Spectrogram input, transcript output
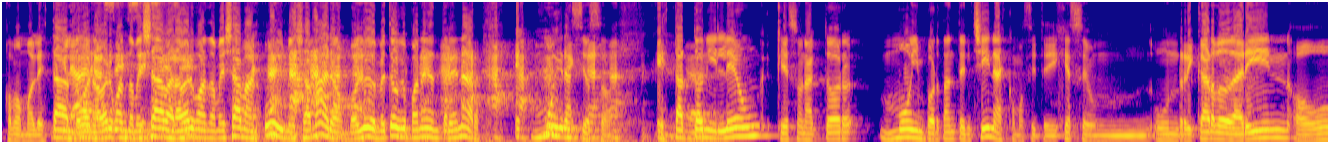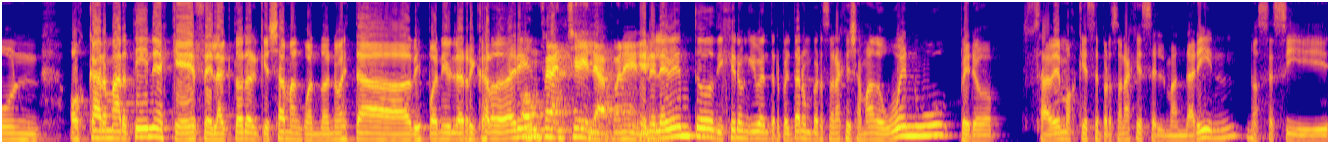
como molestando. Claro, bueno, a ver sí, cuando me llaman, a ver cuando me llaman. Uy, me llamaron, boludo, me tengo que poner a entrenar. Es muy gracioso. Está Tony Leung, que es un actor muy importante en China. Es como si te dijese un, un Ricardo Darín o un Oscar Martínez, que es el actor al que llaman cuando no está disponible Ricardo Darín. O un Franchella, ponele. En el evento dijeron que iba a interpretar un personaje llamado Wenwu, pero sabemos que ese personaje es el mandarín. No sé si.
